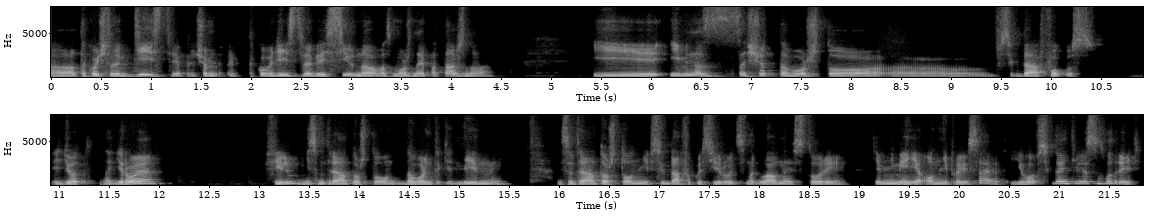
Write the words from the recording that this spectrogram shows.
э, такой человек действия, причем такого действия агрессивного, возможно, эпатажного. И именно за счет того, что э, всегда фокус идет на героя, фильм, несмотря на то, что он довольно-таки длинный, несмотря на то, что он не всегда фокусируется на главной истории, тем не менее он не провисает. Его всегда интересно смотреть,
